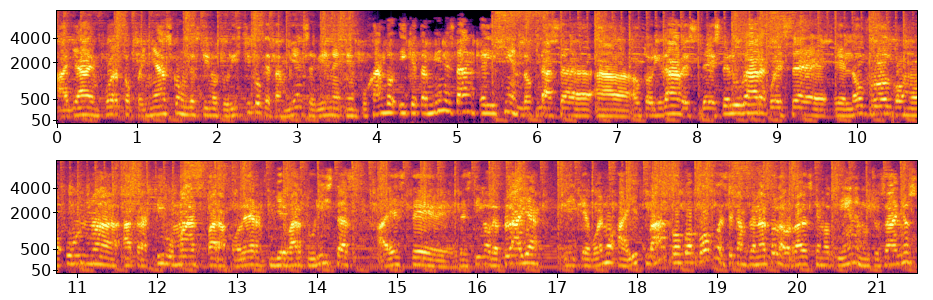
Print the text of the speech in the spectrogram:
allá en Puerto Peñasco, un destino turístico que también se viene empujando y que también están eligiendo las eh, autoridades de este lugar, pues eh, el off-road como un atractivo más para poder llevar turistas a este destino de playa y que bueno, ahí va poco a poco. Este campeonato, la verdad es que no tiene muchos años,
